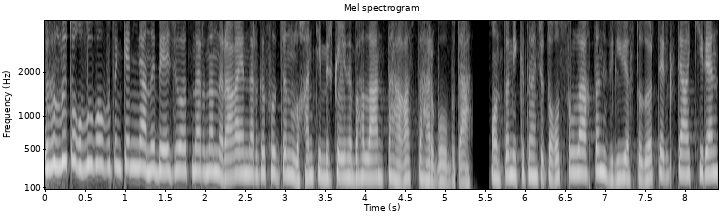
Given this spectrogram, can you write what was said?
Ыһыллы тоғлуу болбутун кенне аны бәйжилатнарынан ыраак аяннарга сылжан улахан темиркөлүнө баһалаан таһагас тахар болбута. Онтон 2009 сыллаактан Вилью автодор терилтега кирен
